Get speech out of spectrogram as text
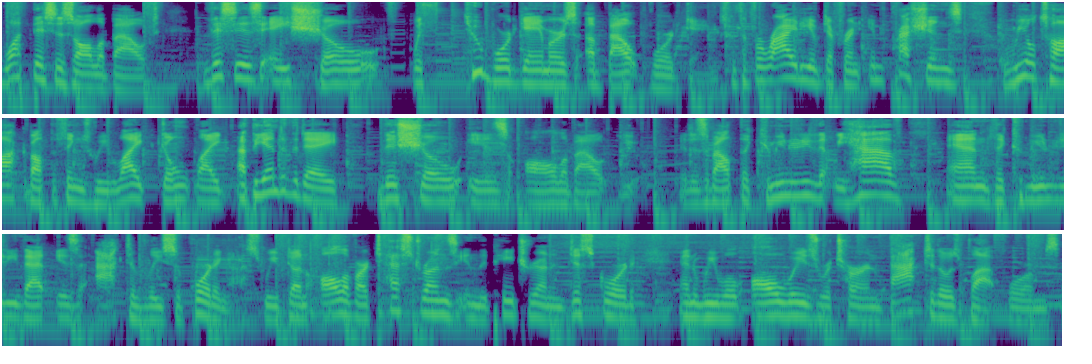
what this is all about, this is a show with two board gamers about board games, with a variety of different impressions, real talk about the things we like, don't like. At the end of the day, this show is all about you. It is about the community that we have and the community that is actively supporting us. We've done all of our test runs in the Patreon and Discord, and we will always return back to those platforms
